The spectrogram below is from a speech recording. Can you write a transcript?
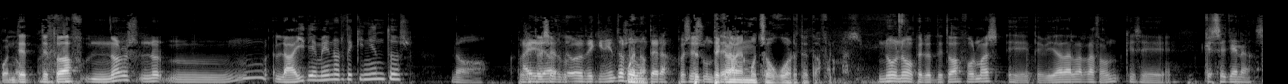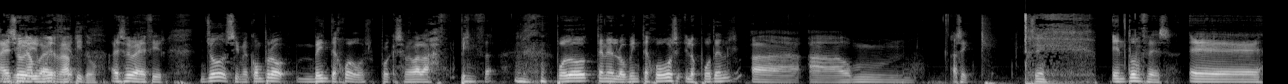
Pues no. De, de todas... No, los- no, mm, ¿La hay de menos de 500? No. Pues entonces de, el- o de 500 o Bueno, de un tera. Pues te, es un te tera. caben muchos Word de todas formas. No, no, pero de todas formas eh, te voy a dar la razón que se... Que se llena. Se a eso llena iba a muy decir. rápido. A eso iba a decir. Yo, si me compro 20 juegos, porque se me va la pinza, puedo tener los 20 juegos y los puedo tener a, a un- así. Sí. Entonces, eh,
